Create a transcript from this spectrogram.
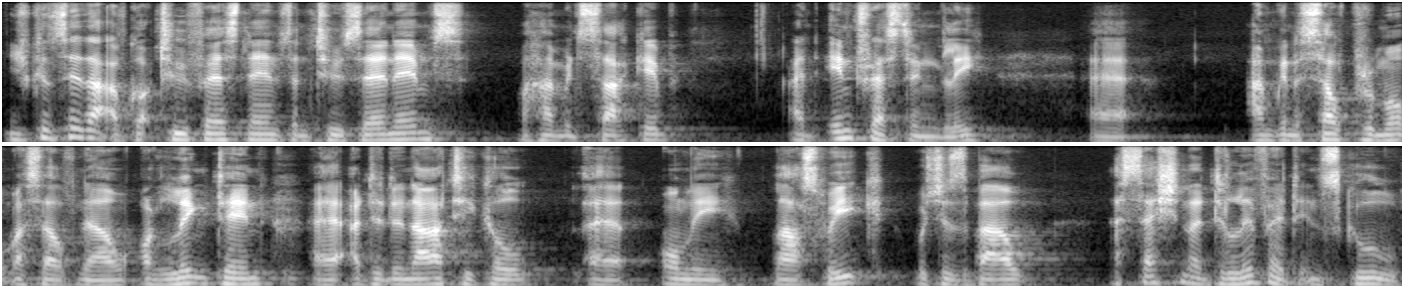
you can say that I've got two first names and two surnames, Mohammed Sakib. And interestingly, uh, I'm going to self promote myself now. On LinkedIn, uh, I did an article uh, only last week, which is about a session I delivered in school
